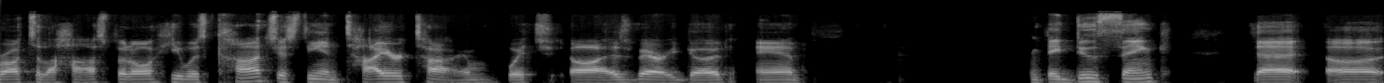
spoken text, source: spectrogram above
brought to the hospital. He was conscious the entire time, which uh, is very good. And they do think that uh,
